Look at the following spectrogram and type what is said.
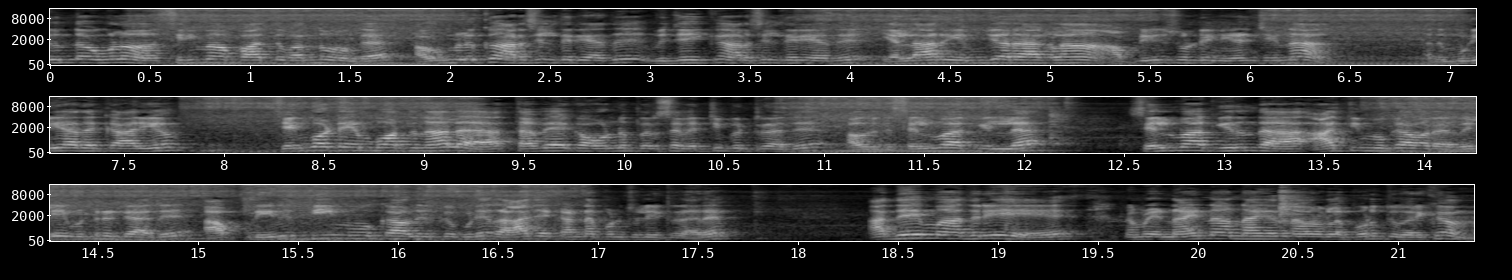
இருந்தவங்களும் சினிமா பார்த்து வந்தவங்க அவங்களுக்கும் அரசியல் தெரியாது விஜய்க்கும் அரசியல் தெரியாது எல்லாரும் எம்ஜிஆர் ஆகலாம் அப்படின்னு சொல்லிட்டு நினைச்சிங்கன்னா அது முடியாத காரியம். செங்கோட்டையன் போகிறதுனால தவேகா ஒன்றும் பெருசாக வெற்றி பெற்றாது. அவருக்கு செல்வாக்கு இல்லை. செல்வாக்கு இருந்தால் அதிமுக அவரை வெளியே விட்டுருக்காது அப்படின்னு திமுகவில் இருக்கக்கூடிய ராஜ கண்ணப்பன் சொல்லியிருக்கிறாரு. அதே மாதிரி நம்முடைய நயனா நாகேந்திரன் அவர்களை பொறுத்த வரைக்கும்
